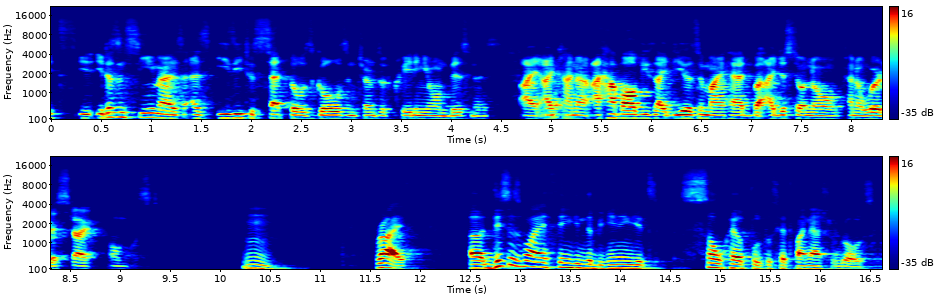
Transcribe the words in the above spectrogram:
it's it doesn't seem as as easy to set those goals in terms of creating your own business i i kind of i have all these ideas in my head but i just don't know kind of where to start almost mm. right uh, this is why i think in the beginning it's so helpful to set financial goals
